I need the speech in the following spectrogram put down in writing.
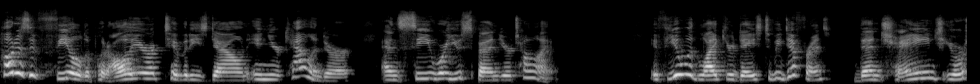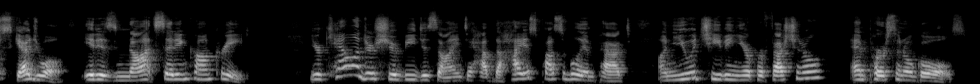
How does it feel to put all your activities down in your calendar and see where you spend your time? If you would like your days to be different, then change your schedule. It is not set in concrete. Your calendar should be designed to have the highest possible impact on you achieving your professional and personal goals.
